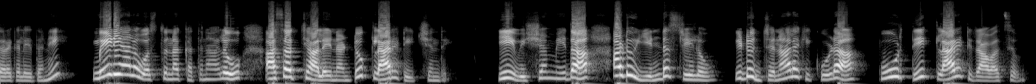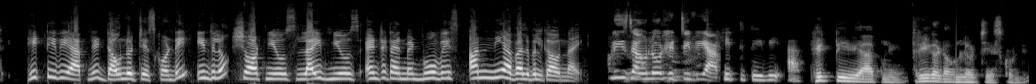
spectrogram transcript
జరగలేదని మీడియాలో వస్తున్న కథనాలు అసత్యాలేనంటూ క్లారిటీ ఇచ్చింది. ఈ విషయం మీద అటు ఇండస్ట్రీలో ఇటు జనాలకి కూడా పూర్తి క్లారిటీ రావాల్సి ఉంది. హిట్ టీవీ యాప్ని డౌన్లోడ్ చేసుకోండి. ఇందులో short news live news entertainment movies అన్ని అవైలబుల్గా ఉన్నాయి. please download Hit TV app. Hit TV app. Hit TV యాప్ని ఫ్రీగా డౌన్లోడ్ చేసుకోండి.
